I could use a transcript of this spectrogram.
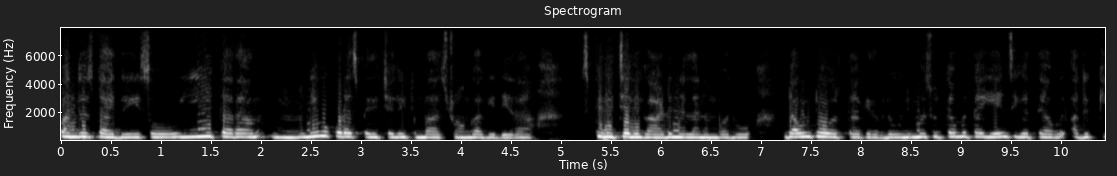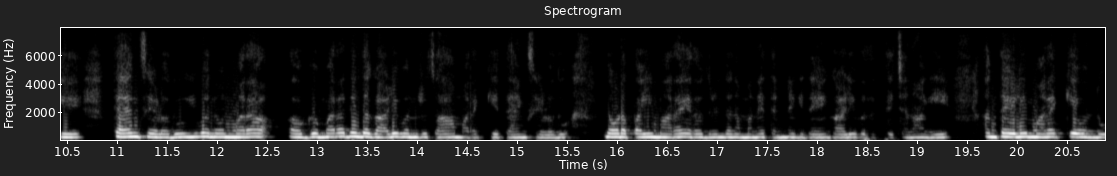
ಸ್ಪಂದಿಸ್ತಾ ಇದ್ರಿ. ಸೊ ಈ ತರ ನೀವು ಕೂಡ ಸ್ಪಿರಿಚುಲಿ ತುಂಬಾ ಸ್ಟ್ರಾಂಗ್ ಆಗಿದ್ದೀರಾ? ಸ್ಪಿರಿಚುಲಿ ಗಾರ್ಡನ್ ಎಲ್ಲ ನಂಬೋದು ಡೌನ್ ಟು ಅರ್ತ್ ಆಗಿರೋದು ನಿಮ್ಮ ಸುತ್ತಮುತ್ತ ಏನ್ ಸಿಗುತ್ತೆ ಅದಕ್ಕೆ ಥ್ಯಾಂಕ್ಸ್ ಹೇಳೋದು. ಈವನ್ ಒಂದ್ ಮರ ಮರದಿಂದ ಗಾಳಿ ಬಂದ್ರು ಸಹ ಮರಕ್ಕೆ ಥ್ಯಾಂಕ್ಸ್ ಹೇಳೋದು. ನೋಡಪ್ಪ, ಈ ಮರ ಇರೋದ್ರಿಂದ ನಮ್ಮ ಮನೆ ತಣ್ಣಗಿದೆ, ಗಾಳಿ ಬರುತ್ತೆ ಚೆನ್ನಾಗಿ ಅಂತ ಹೇಳಿ ಮರಕ್ಕೆ ಒಂದು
